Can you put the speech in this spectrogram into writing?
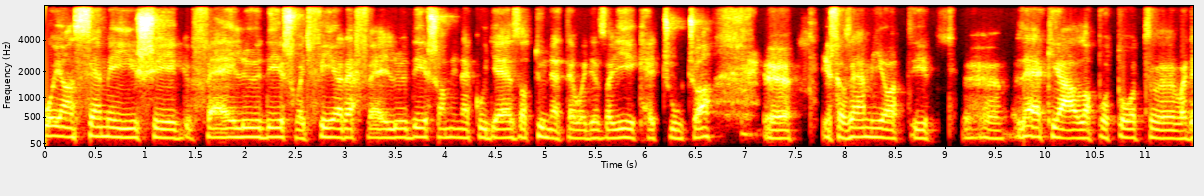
olyan személyiség fejlődés, vagy félrefejlődés, aminek ugye ez a tünete, vagy ez a jéghegy csúcsa, és az emiatti lelki állapotot, vagy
